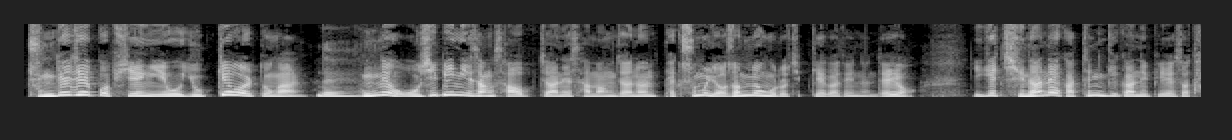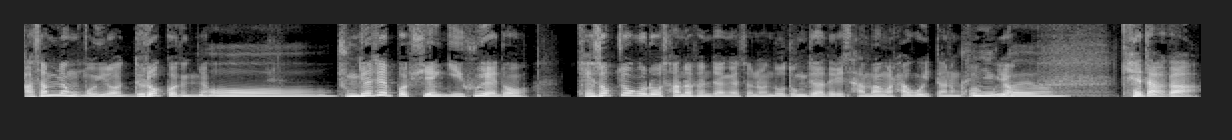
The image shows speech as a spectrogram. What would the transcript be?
중대재해법 시행 이후 6개월 동안 네. 국내 50인 이상 사업자 의 사망자는 126명으로 집계가 됐는데요. 이게 지난해 같은 기간에 비해서 5명 오히려 늘었거든요. 어... 중대재해법 시행 이후에도 계속적으로 산업 현장에서는 노동자들이 사망을 하고 있다는 거고요. 그러니까요. 게다가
